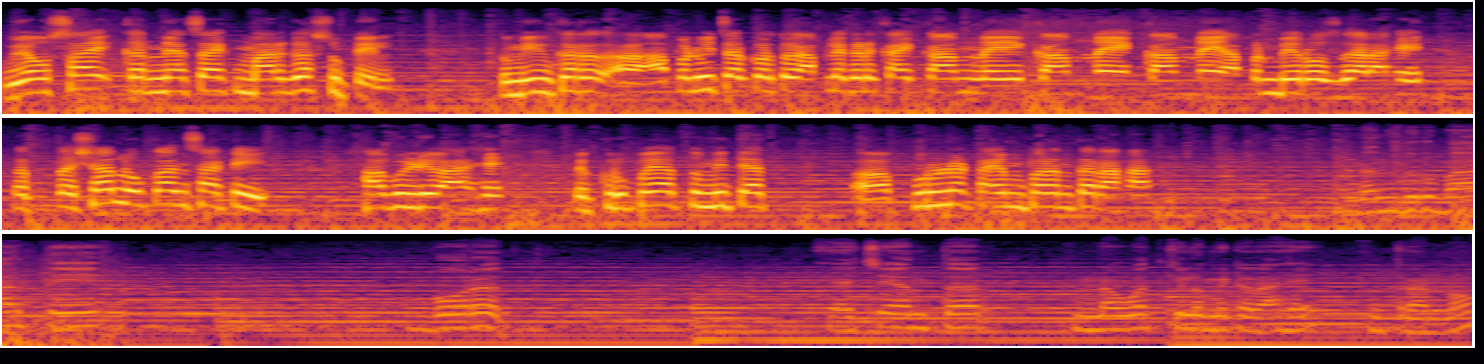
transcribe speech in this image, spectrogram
व्यवसाय करण्याचा एक मार्ग सुटेल. तुम्ही कर आपण विचार करतो आपल्याकडे काय काम नाही काम नाही काम नाही आपण बेरोजगार आहे. तर तशा लोकांसाठी हा व्हिडिओ आहे. तर कृपया तुम्ही त्यात पूर्ण टाइमपर्यंत राहा. नंदुरबार ते बोरत याचे अंतर नव्वद किलोमीटर आहे मित्रांनो.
